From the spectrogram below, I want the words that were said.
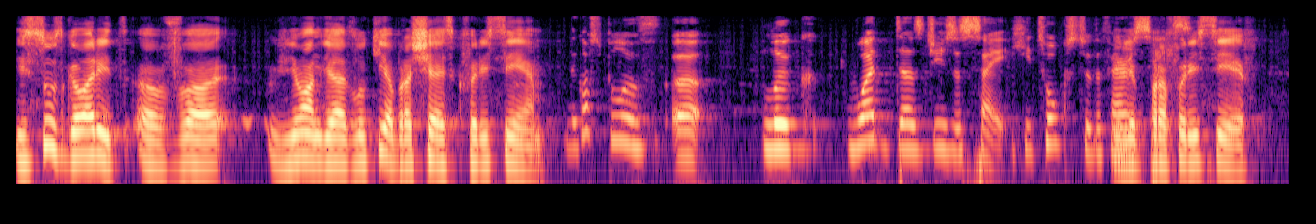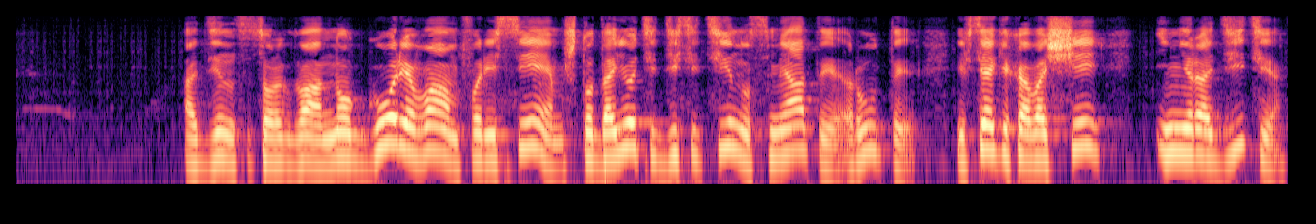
Иисус говорит э, в, в Евангелии от Луки, обращаясь к фарисеям, The Gospel of uh, Luke, what does Jesus say? He talks to the или про Pharisees. фарисеев. 11.42. «Но горе вам, фарисеям, что даете десятину смяты, руты и всяких овощей, и не родите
